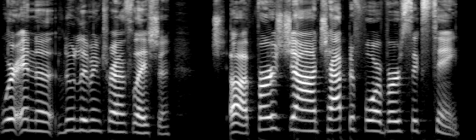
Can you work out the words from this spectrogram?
we're in the New Living Translation. Uh, 1 John chapter 4, verse 16.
